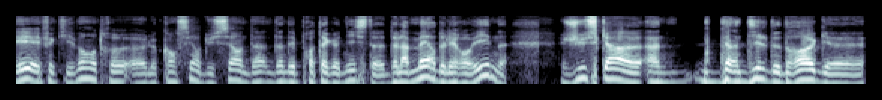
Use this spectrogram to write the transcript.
Et effectivement, entre euh, le cancer du sein d'un des protagonistes, de la mère de l'héroïne, jusqu'à un, un, deal de drogue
